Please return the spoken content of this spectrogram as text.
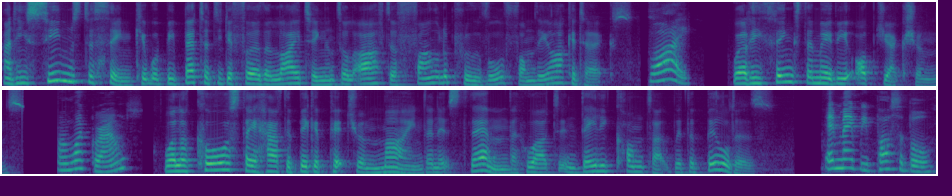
and he seems to think it would be better to defer the lighting until after final approval from the architects. Why? Well, he thinks there may be objections. On what grounds? Well, of course, they have the bigger picture in mind, and it's them who are in daily contact with the builders. It may be possible,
